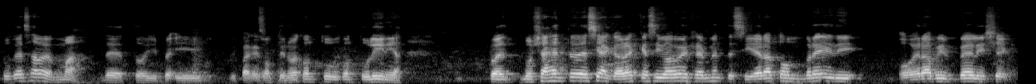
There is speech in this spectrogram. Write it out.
tú, que sabes más de esto y, para que continúe con tu, con tu línea pues mucha gente decía que ahora es que se iba a ver realmente si era Tom Brady o era Bill Belichick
